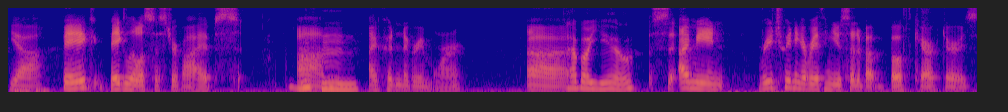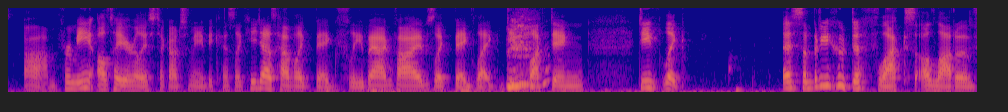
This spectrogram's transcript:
Yeah, big big little sister vibes. Um, I couldn't agree more. Uh, how about you I mean, retweeting everything you said about both characters. Um, for me, Altair really stuck out to me because like he does have like big Fleabag vibes, like big like deflecting, deep like as somebody who deflects a lot of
